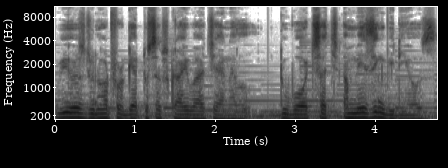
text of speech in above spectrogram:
Viewers, do not forget to subscribe our channel to watch such amazing videos.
